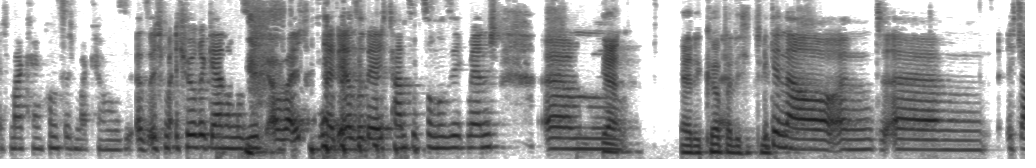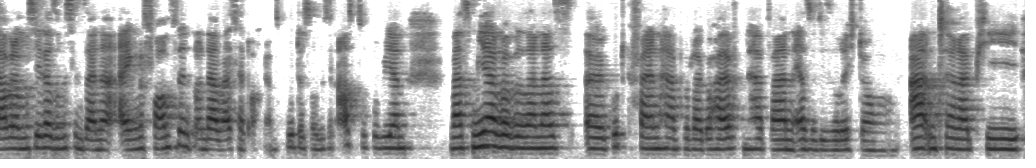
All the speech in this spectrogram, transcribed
ich mag keine Kunst, ich mag keine Musik. Also ich, ich höre gerne Musik, aber ich bin halt eher so der, ich tanze zur Musik Mensch. Ähm, ja. Ja, der körperliche Typ. Genau, und ähm, ich glaube, da muss jeder so ein bisschen seine eigene Form finden und da war es halt auch ganz gut, das so ein bisschen auszuprobieren. Was mir aber besonders äh, gut gefallen hat oder geholfen hat, waren eher so diese Richtung Atemtherapie,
